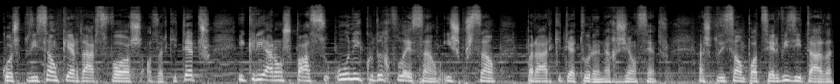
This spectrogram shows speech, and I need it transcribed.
Com a exposição quer dar-se voz aos arquitetos e criar um espaço único de reflexão e expressão para a arquitetura na região centro. A exposição pode ser visitada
